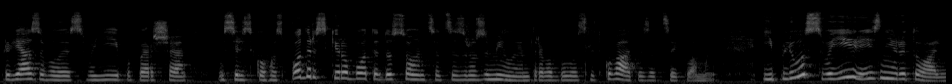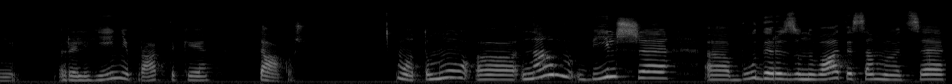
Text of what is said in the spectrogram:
прив'язували свої, по-перше, сільськогосподарські роботи до сонця. Це зрозуміло, їм треба було слідкувати за циклами. І плюс свої різні ритуальні релігійні практики також. От, тому е, нам більше е, буде резонувати саме це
